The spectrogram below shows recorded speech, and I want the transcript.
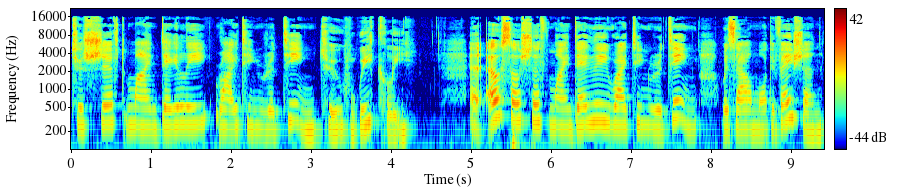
to shift my daily writing routine to weekly and also shift my daily writing routine without motivation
